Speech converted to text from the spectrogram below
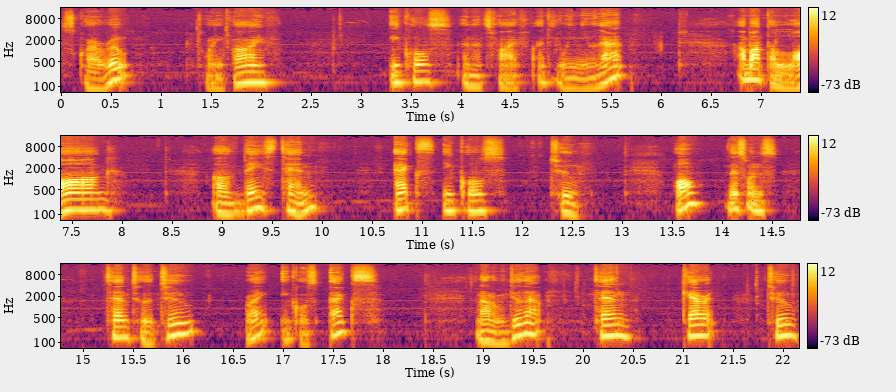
square root 25 equals, and that's 5. I think we knew that. How about the log of base 10 x equals 2. Well, this one's 10 to the 2, right, equals x. And how do we do that? 10 caret 2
